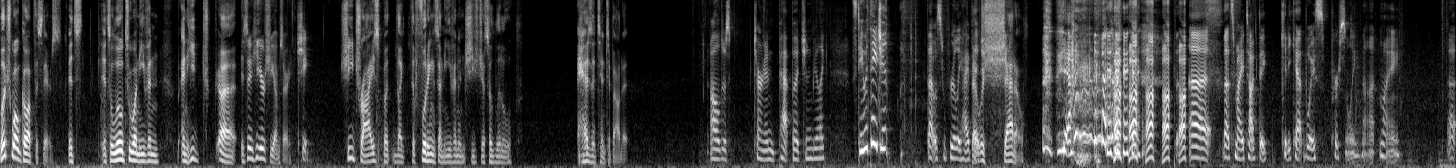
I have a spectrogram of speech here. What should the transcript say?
Butch won't go up the stairs. It's it's a little too uneven, and he uh is it he or she? I'm sorry. She. She tries, but like the footing's uneven, and she's just a little hesitant about it. I'll just turn and pat Butch and be like, "Stay with Agent." That was really high pitched. That was Shadow. yeah. uh, that's my talk to kitty cat voice personally, not my. Uh,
